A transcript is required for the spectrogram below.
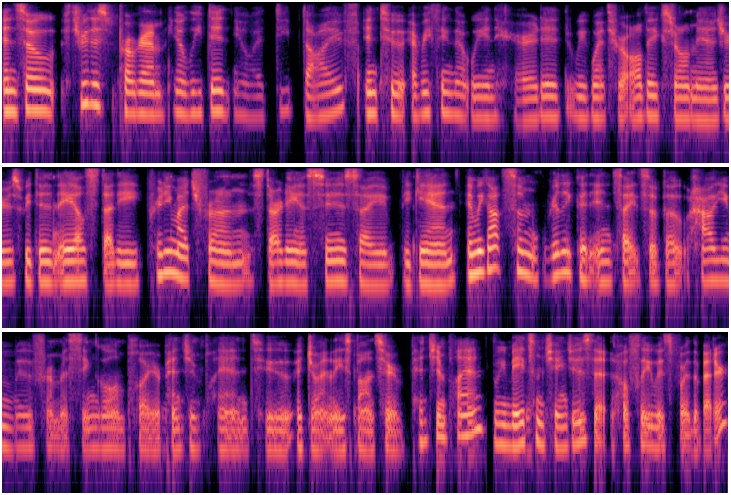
And so through this program, you know, we did, you know, a deep dive into everything that we inherited. We went through all the external managers. We did an AL study pretty much from starting as soon as I began. And we got some really good insights about how you move from a single employer pension plan to a jointly sponsored pension plan. We made some changes that hopefully was for the better.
